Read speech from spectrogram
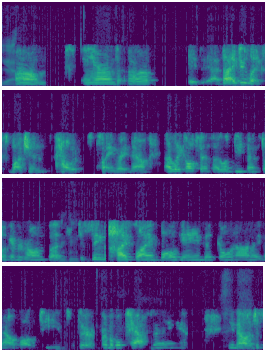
Yeah. Um, and uh, it, I do like watching how it's playing right now. I like offense. I love defense. Don't get me wrong, but Mhm. just seeing the high flying ball game that's going on right now with all the teams with their incredible passing and you know just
